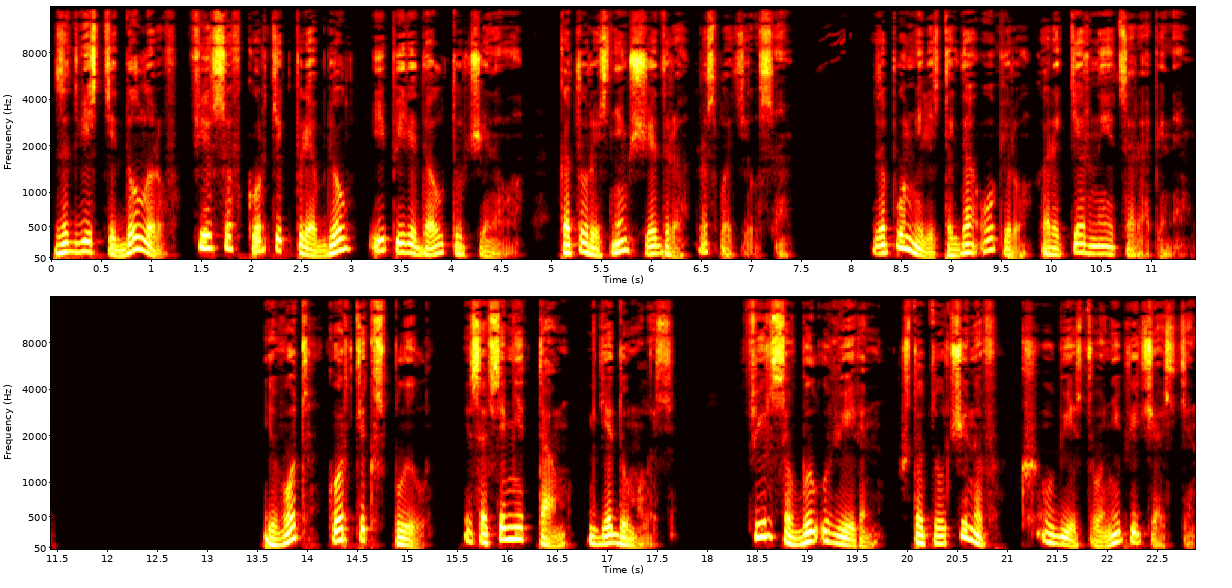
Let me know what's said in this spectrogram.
за 200 долларов Фирсов кортик приобрел и передал Турчинову, который с ним щедро расплатился. Запомнились тогда оперу характерные царапины. И вот кортик всплыл, и совсем не там, где думалось. Фирсов был уверен, что Толчинов к убийству не причастен.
